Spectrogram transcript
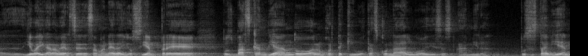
a- a- iba a llegar a verse de esa manera. Yo siempre, pues vas cambiando, a lo mejor te equivocas con algo y dices, ah, mira. Pues está bien,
